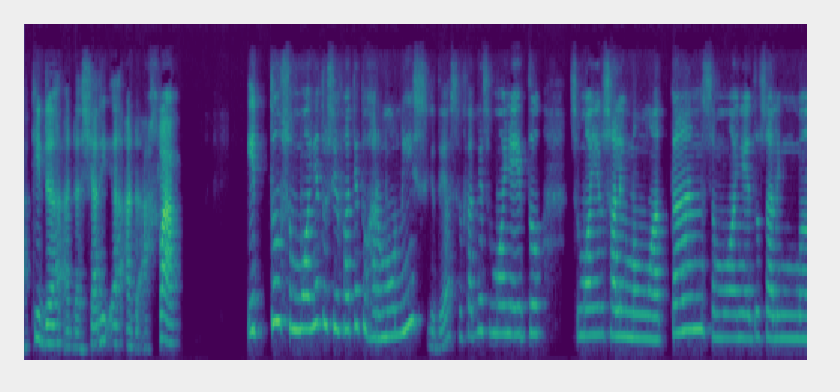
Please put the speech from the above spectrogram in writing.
akidah, ada syariah, ada akhlak, itu semuanya tuh sifatnya tuh harmonis gitu ya. Sifatnya semuanya itu semuanya itu saling menguatkan, semuanya itu saling me,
